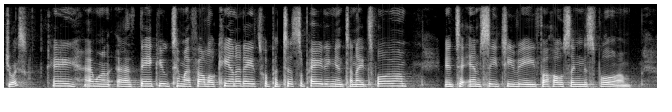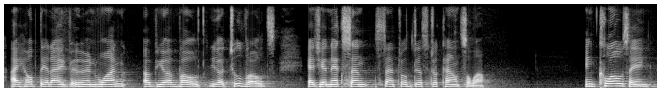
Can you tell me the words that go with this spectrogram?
Joyce? Okay, I want to thank you to my fellow candidates for participating in tonight's forum and to MCTV for hosting this forum. I hope that I've earned one of your vote, your two votes, as your next cen- Central District Councilor. In closing,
